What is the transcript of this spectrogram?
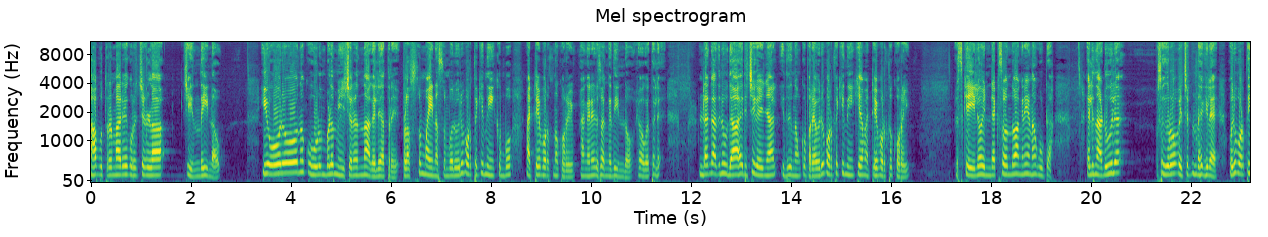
ആ പുത്രന്മാരെ കുറിച്ചുള്ള ചിന്തയുണ്ടാവും. ഈ ഓരോന്ന് കൂടുമ്പോഴും ഈശ്വരൻ നിന്ന് അകലെ അത്രേ. പ്ലസും മൈനസും പോലെ ഒരു പുറത്തേക്ക് നീക്കുമ്പോൾ മറ്റേ പുറത്തുനിന്ന് കുറയും. അങ്ങനെ ഒരു സംഗതി ഉണ്ടോ ലോകത്തിൽ ഉണ്ടെങ്കിൽ അതിന് ഉദാഹരിച്ച് കഴിഞ്ഞാൽ ഇത് നമുക്ക് പറയാം. ഒരു പുറത്തേക്ക് നീക്കിയാൽ മറ്റേ പുറത്ത് കുറയും. സ്കെയിലോ ഇൻഡെക്സോ എന്തോ അങ്ങനെയാണ് കൂട്ടുക. അതിൽ നടുവിൽ സീറോ വെച്ചിട്ടുണ്ടെങ്കിൽ ഒരു പുറത്ത്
